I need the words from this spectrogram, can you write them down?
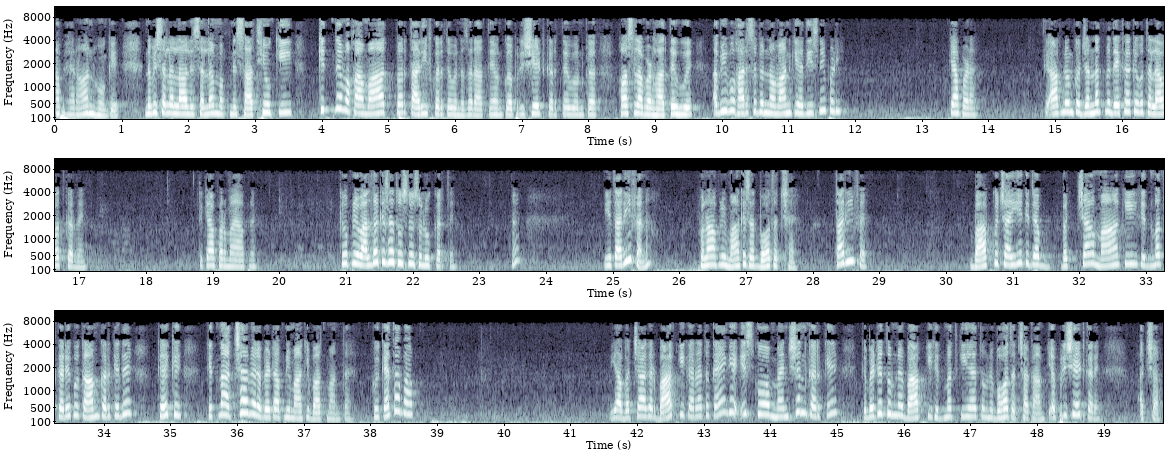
آپ حیران ہوں گے۔ نبی صلی اللہ علیہ وسلم اپنے ساتھیوں کی کتنے مقامات پر تعریف کرتے ہوئے نظر آتے ہیں، ان کو اپریشیٹ کرتے ہوئے، ان کا حوصلہ بڑھاتے ہوئے۔ ابھی وہ ہارس بن نعمان کی حدیث نہیں پڑھی؟ کیا پڑھا؟ کہ آپ نے ان کو جنت میں دیکھا کہ وہ تلاوت کر رہے ہیں۔ تو کیا فرمایا آپ نے؟ کہ وہ اپنی والدہ کے ساتھ اس نے سلوک کرتے ہیں۔ ہاں؟ یہ تعریف ہے نا؟ فلاں اپنی ماں کے ساتھ بہت اچھا ہے۔ تعریف ہے۔ باپ کو چاہیے کہ جب بچہ ماں کی خدمت کرے، کوئی کام کر کے دے کہ کتنا اچھا ہے میرا بیٹا، اپنی ماں کی بات مانتا ہے۔ کوئی کہتا باپ؟ یا بچہ اگر باپ کی کر رہا ہے تو کہیں گے اس کو مینشن کر کے کہ بیٹے، تم نے باپ کی خدمت کی ہے، تم نے بہت اچھا کام کیا اپریشیٹ کریں۔ اچھا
